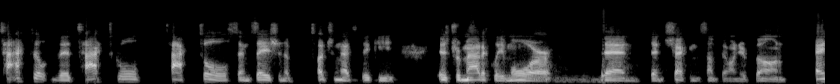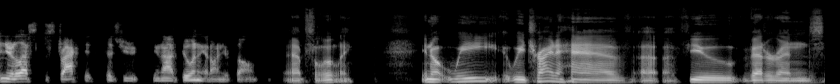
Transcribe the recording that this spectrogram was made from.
tactile, the tactical, tactile sensation of touching that sticky is dramatically more than than checking something on your phone. And you're less distracted because you you're not doing it on your phone. Absolutely. You know, we we try to have a, a, few veterans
